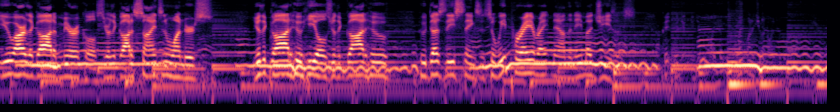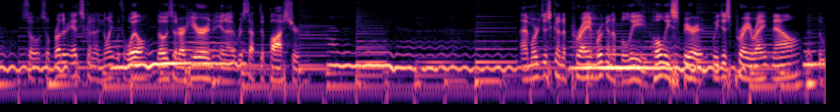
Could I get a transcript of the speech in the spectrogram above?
you are the God of miracles. You're the God of signs and wonders. You're the God who heals. You're the God who, who does these things. And so we pray right now in the name of Jesus. So, so Brother Ed's going to anoint with oil those that are here in, in a receptive posture. And we're just going to pray and we're going to believe. Holy Spirit, we just pray right now that the,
